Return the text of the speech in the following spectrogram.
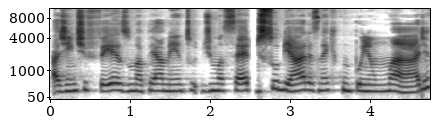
a gente fez um mapeamento de uma série de sub-áreas, né, que compunham uma área.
